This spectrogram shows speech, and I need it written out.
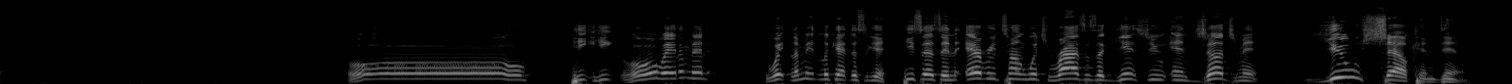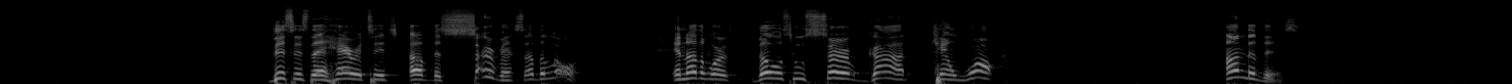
Oh he he oh wait a minute. Wait let me look at this again. He says in every tongue which rises against you in judgment you shall condemn. This is the heritage of the servants of the lord in other words, those who serve God can walk under this.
